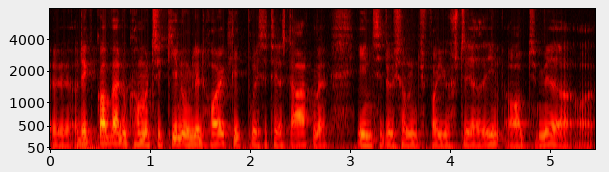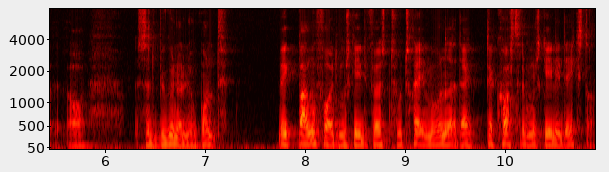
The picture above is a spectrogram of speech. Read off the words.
Øh, og det kan godt være, at du kommer til at give nogle lidt høje klikpriser til at starte med, indtil du sådan får justeret ind og optimeret, og, og, så det begynder at løbe rundt. Ikke bange for, at det måske de første to-tre måneder, der, der koster det måske lidt ekstra.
